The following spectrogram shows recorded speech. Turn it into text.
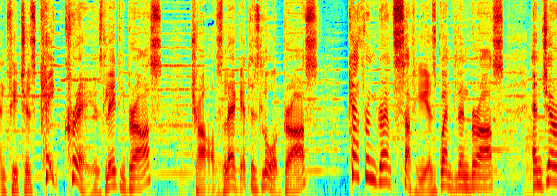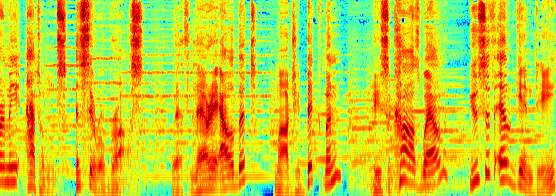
and features Kate Cray as Lady Brass, Charles Leggett as Lord Brass, Catherine Grant Sutty as Gwendolyn Brass, and Jeremy Adams as Cyril Brass, with Larry Albert, Margie Bickman, Lisa Carswell, Yusuf El Gindi,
